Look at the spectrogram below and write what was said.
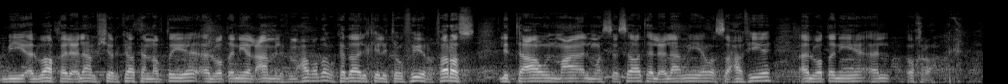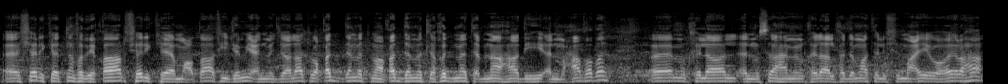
بالواقع الإعلامي في الشركات النفطية الوطنية العاملة في المحافظة وكذلك لتوفير فرص للتعاون مع المؤسسات الإعلامية والصحفية الوطنية الأخرى. شركة نفط إيقار شركة معطاة في جميع المجالات وقدمت ما قدمت لخدمة أبناء هذه المحافظة. من خلال المساهمة من خلال الخدمات الاجتماعية وغيرها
